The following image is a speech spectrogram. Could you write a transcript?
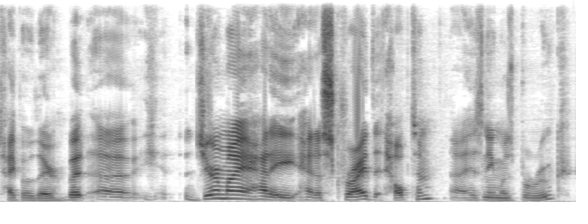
typo there, but uh, Jeremiah had a had a scribe that helped him. Uh, his name was Baruch.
